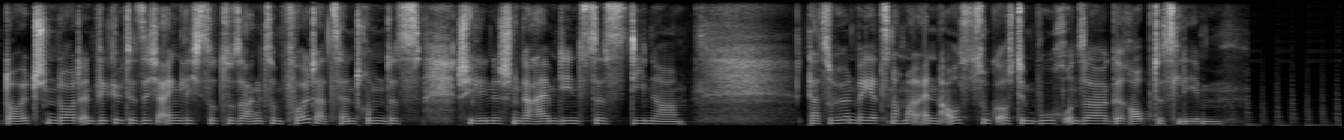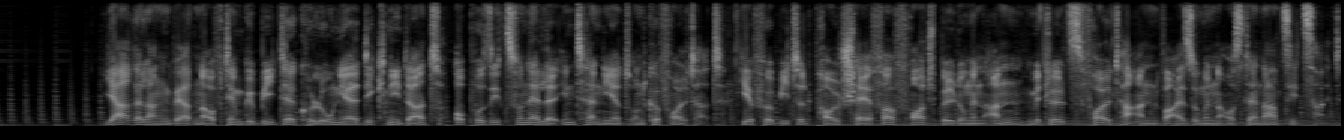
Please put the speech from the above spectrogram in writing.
Deutschen dort entwickelte sich eigentlich sozusagen zum Folterzentrum des chilenischen Geheimdienstes DINA. Dazu hören wir jetzt nochmal einen Auszug aus dem Buch Unser geraubtes Leben. Jahrelang werden auf dem Gebiet der Colonia Dignidad Oppositionelle interniert und gefoltert. Hierfür bietet Paul Schäfer Fortbildungen an, mittels Folteranweisungen aus der Nazizeit.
